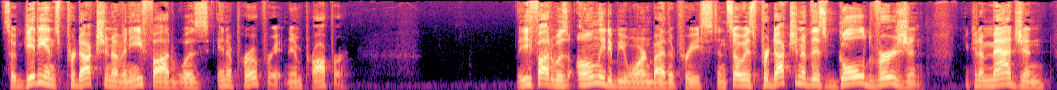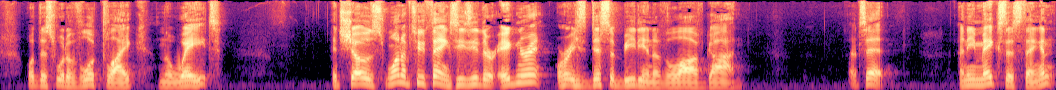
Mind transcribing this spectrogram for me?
So Gideon's production of an ephod was inappropriate and improper. The ephod was only to be worn by the priest. And so his production of this gold version, you can imagine what this would have looked like and the weight. It shows one of two things. He's either ignorant or he's disobedient of the law of God. That's it. And he makes this thing. And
